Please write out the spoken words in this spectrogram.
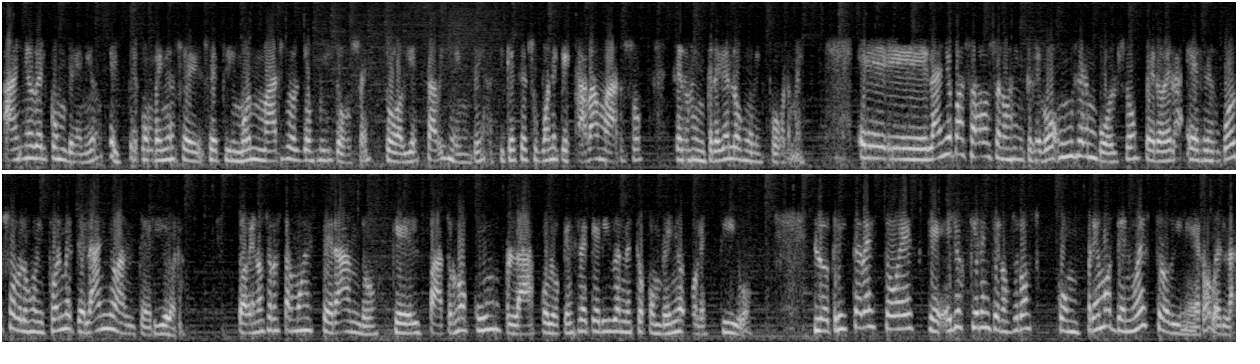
año del convenio, este convenio se, se firmó en marzo del 2012, todavía está vigente, así que se supone que cada marzo se nos entreguen los uniformes. Eh, el año pasado se nos entregó un reembolso, pero era el reembolso de los uniformes del año anterior. Todavía nosotros estamos esperando que el patrono cumpla con lo que es requerido en nuestro convenio colectivo. Lo triste de esto es que ellos quieren que nosotros compremos de nuestro dinero, ¿verdad?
